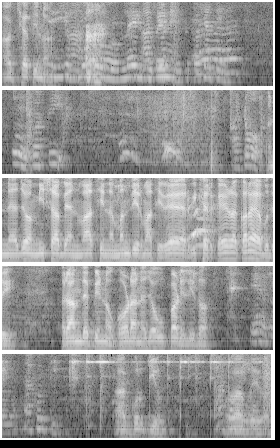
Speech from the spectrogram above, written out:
આ ખ્યાતિના. આ ક્યુનિક ખ્યાતિની. કરતી. અને જો મીસાબેનમાંથી ને મંદિરમાંથી વેર વિખેર કરે કરે બધી. રામદેવ પીરનો ઘોડાને જો ઉપાડી લીધો. આ કુર્તી કુર્તીઓ વાહ ભાઈ વાહ.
